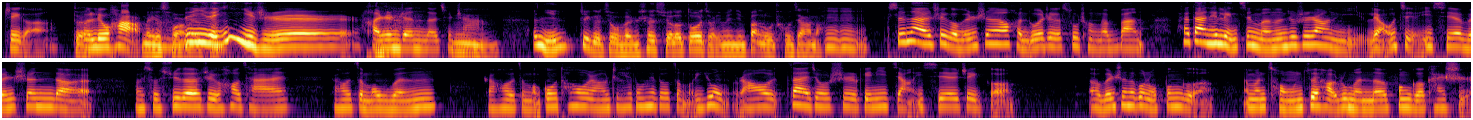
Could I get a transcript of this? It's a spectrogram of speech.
这个溜号，没错，那你得一直很认真的去扎。那您这个就纹身学了多久？因为您半路出家嘛。嗯嗯，现在这个纹身有很多这个速成的班，他带你领进门呢，就是让你了解一些纹身的呃所需的这个耗材。然后怎么纹，然后怎么沟通，然后这些东西都怎么用，然后再就是给你讲一些这个，呃，纹身的各种风格。那么从最好入门的风格开始，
